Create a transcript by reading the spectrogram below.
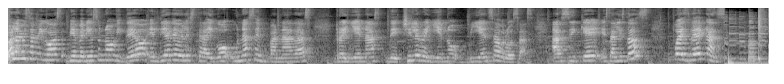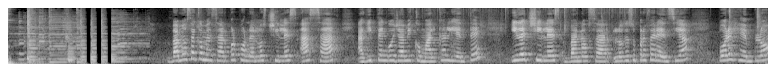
Hola mis amigos, bienvenidos a un nuevo video. El día de hoy les traigo unas empanadas rellenas de chile relleno bien sabrosas. Así que, ¿están listos? Pues vengan. Vamos a comenzar por poner los chiles a asar. Aquí tengo ya mi comal caliente. Y de chiles van a usar los de su preferencia. Por ejemplo,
